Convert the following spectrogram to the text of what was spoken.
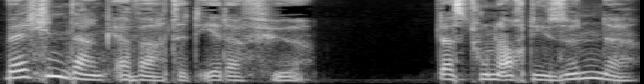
welchen Dank erwartet ihr dafür? Das tun auch die Sünder.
